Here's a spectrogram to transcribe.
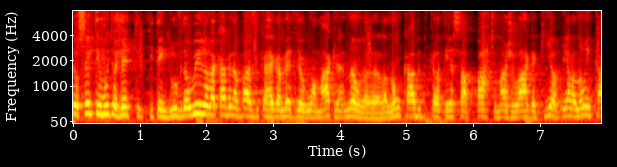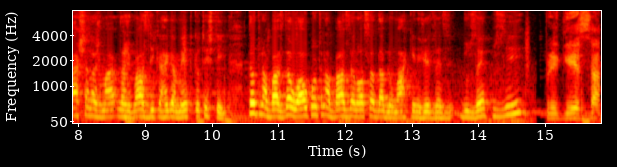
Eu sei que tem muita gente que tem dúvida, Will, ela cabe na base de carregamento de alguma máquina? Não, galera, ela não cabe porque ela tem essa parte mais larga aqui, ó, e ela não encaixa nas, nas bases de carregamento que eu testei. Tanto na base da UAU quanto na base da nossa WMark NG200 e... Preguiça.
